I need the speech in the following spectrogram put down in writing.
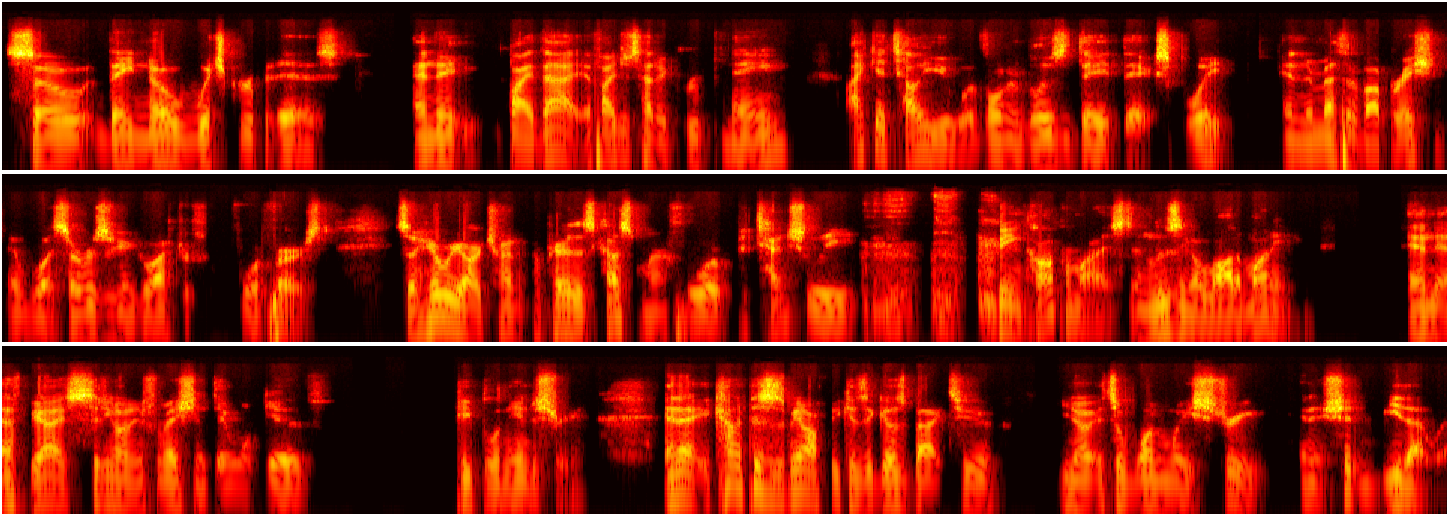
so they know which group it is, and they by that, if I just had a group name, I could tell you what vulnerabilities they they exploit and their method of operation and what servers are going to go after for first. So here we are trying to prepare this customer for potentially being compromised and losing a lot of money. And the FBI is sitting on information that they won't give people in the industry and it kind of pisses me off because it goes back to you know it's a one-way street and it shouldn't be that way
